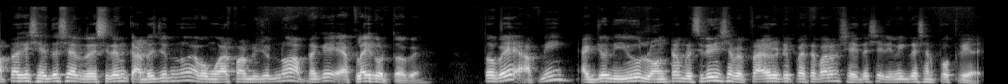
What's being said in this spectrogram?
আপনাকে সেই দেশের রেসিডেন্ট কার্ডের জন্য এবং ওয়ার্ক পারমিটের জন্য আপনাকে অ্যাপ্লাই করতে হবে। তবে আপনি একজন ইউ লং টার্ম রেসিডেন্ট হিসাবে প্রায়োরিটি পেতে পারেন সেই দেশের ইমিগ্রেশন প্রক্রিয়ায়।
